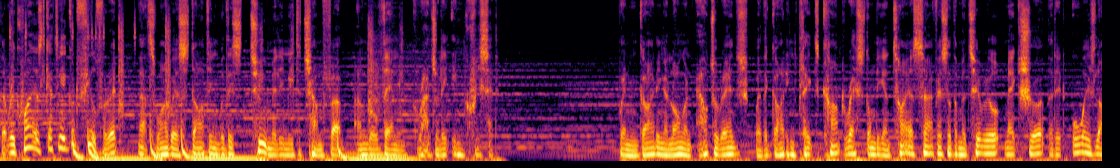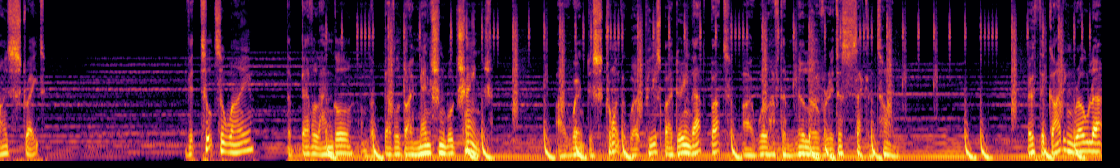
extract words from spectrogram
that requires getting a good feel for it. That's why we're starting with this 2mm chamfer and will then gradually increase it. When guiding along an outer edge where the guiding plate can't rest on the entire surface of the material, make sure that it always lies straight. If it tilts away, the bevel angle and the bevel dimension will change, I won't destroy the workpiece by doing that, but I will have to mill over it a second time. Both the guiding roller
